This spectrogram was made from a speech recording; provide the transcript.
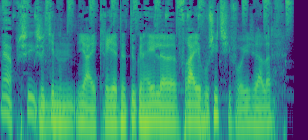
Ja, precies. Dat je, een, ja, je creëert natuurlijk een hele vrije positie voor jezelf.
